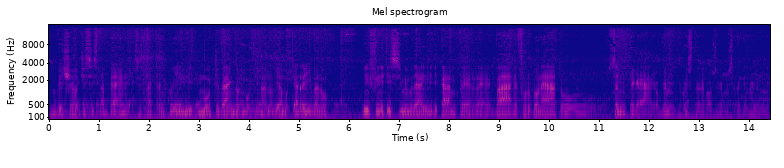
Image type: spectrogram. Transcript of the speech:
Invece oggi si sta bene si sta tranquilli molti vengono molti vanno via molti arrivano. Infinitissimi modelli di camper van furgonato semi integrali ovviamente questa è la cosa che voi sapete meglio di me.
